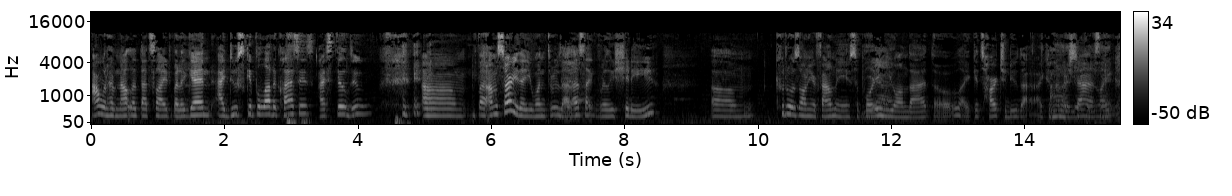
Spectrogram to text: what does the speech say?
I would have not let that slide. But again, I do skip a lot of classes. I still do. um, but I'm sorry that you went through that. Yeah. That's like really shitty. Um, kudos on your family supporting Yeah. you on that though. Like it's hard to do that. I can understand. Like yes.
